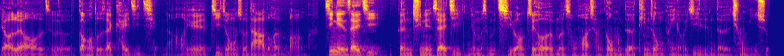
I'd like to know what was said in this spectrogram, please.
聊聊这个，刚好都是在开季前然后因为季中的时候大家都很忙。今年赛季跟去年赛季，你有没有什么期望？最后有没有什么话想跟我们的听众朋友以及你的球迷说？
